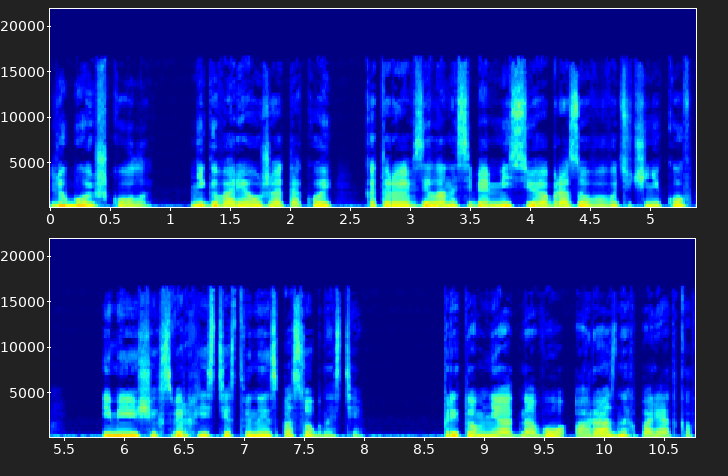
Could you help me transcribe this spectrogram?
Любой школы, не говоря уже о такой, которая взяла на себя миссию образовывать учеников, имеющих сверхъестественные способности. Притом не одного, а разных порядков.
